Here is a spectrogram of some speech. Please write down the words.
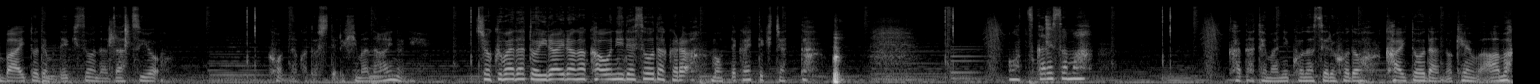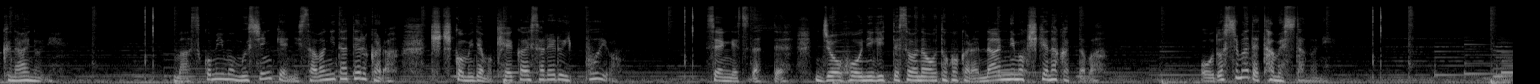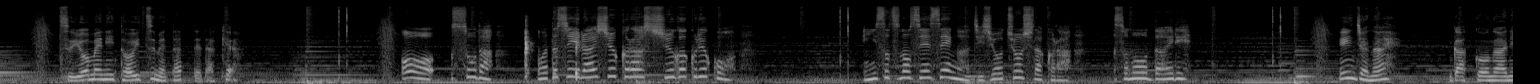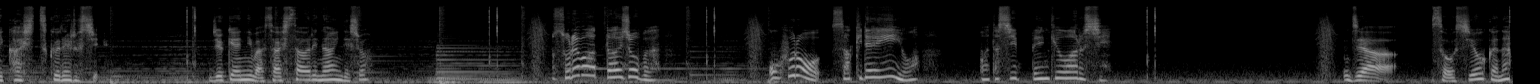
バイトでもできそうな雑用。こんなことしてる暇ないのに。職場だとイライラが顔に出そうだから持って帰ってきちゃった。お疲れ様。片手間にこなせるほど怪盗団の件は甘くないのに。マスコミも無神経に騒ぎ立てるから聞き込みでも警戒される一方よ。先月だって情報を握ってそうな男から何にも聞けなかったわ脅しまで試したのに。強めに問い詰めたってだけ。ああそうだ。私来週から修学旅行。引率の先生が事情聴取だからその代理。いいんじゃない？学校側に貸し作れるし。受験には差し障りないんでしょ？それは大丈夫。お風呂先でいいよ。私勉強あるしじゃあそうしようかな。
